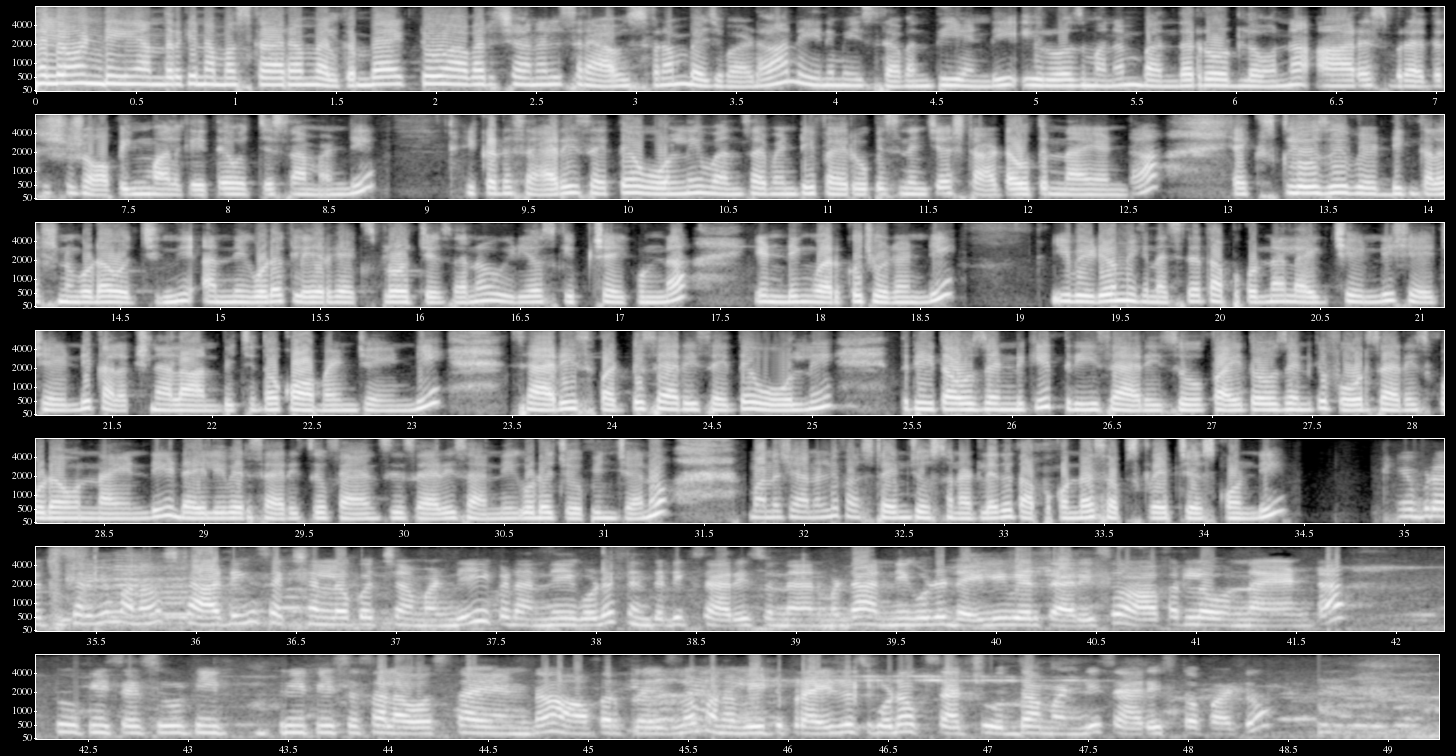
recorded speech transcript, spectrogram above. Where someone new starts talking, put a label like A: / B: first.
A: Hello అండి అందరికీ నమస్కారం. Welcome back to our channel Shravas from Bezawada. నేను మీ స్రవంతి అండి. ఈరోజు మనం బందర్ రోడ్లో ఉన్న ఆర్ఎస్ బ్రదర్స్ షాపింగ్ మాల్కి అయితే వచ్చేసామండి. ఇక్కడ శారీస్ అయితే only one seventy five rupees నుంచే స్టార్ట్ అవుతున్నాయంట. ఎక్స్క్లూజివ్ వెడ్డింగ్ కలెక్షన్ కూడా వచ్చింది. అన్ని కూడా క్లియర్గా ఎక్స్ప్లోర్ చేశాను. వీడియో స్కిప్ చేయకుండా ఎండింగ్ వరకు చూడండి. ఈ వీడియో మీకు నచ్చితే తప్పకుండా లైక్ చేయండి షేర్ చేయండి కలెక్షన్ ఎలా అనిపించిందో కామెంట్ చేయండి. శారీస్ పట్టు శారీస్ అయితే ఓన్లీ త్రీ థౌజండ్కి త్రీ శారీస్ ఫైవ్ థౌజండ్కి ఫోర్ శారీస్ కూడా ఉన్నాయండి. Daily wear sarees fancy sarees అన్నీ కూడా చూపించాను. మన ఛానల్ని ఫస్ట్ టైం చూస్తున్నట్లయితే తప్పకుండా సబ్స్క్రైబ్ చేసుకోండి.
B: ఇప్పుడు వచ్చేసరికి మనం స్టార్టింగ్ సెక్షన్లోకి వచ్చామండి. ఇక్కడ అన్ని కూడా సింథటిక్ శారీస్ ఉన్నాయన్నమాట. అన్ని కూడా డైలీ వేర్ శారీస్ ఆఫర్లో ఉన్నాయంట. టూ పీసెస్ టీ త్రీ పీసెస్ అలా వస్తాయంట ఆఫర్ ప్రైస్లో మనం వీటి ప్రైజెస్ కూడా ఒకసారి చూద్దామండి శారీస్తో పాటు.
